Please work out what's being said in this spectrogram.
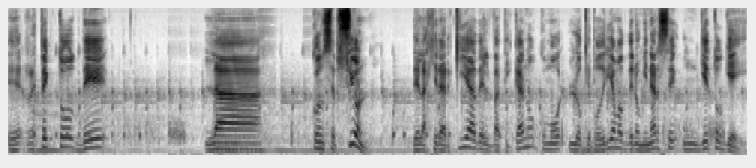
eh, respecto de la concepción de la jerarquía del Vaticano como lo que podríamos denominarse un gueto gay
